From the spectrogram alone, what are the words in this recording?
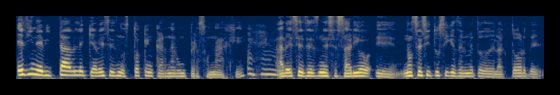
es inevitable que a veces nos toque encarnar un personaje. A veces es necesario, eh, no sé si tú sigues el método del actor, de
